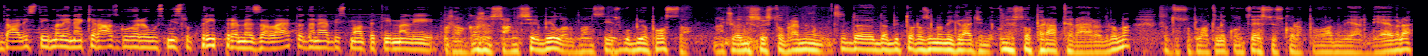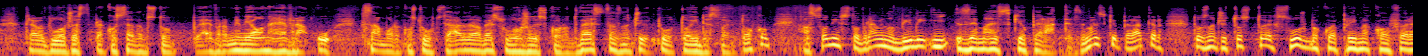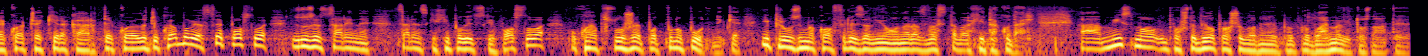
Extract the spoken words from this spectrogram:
Da li ste imali neke razgovore u smislu pripreme za leto da ne bismo opet imali... Pa da vam kažem, sankcije je bilo, man si izgubio posao. Znači, oni su istovremeno, da, da bi to razumeli građani, oni su operater aerodroma, zato su platili koncesiju skoro pola milijardi evra, treba da ulože preko 700 evra, miliona evra u samu rekonstrukciju aerodroma, već su uložili skoro 200, znači to, to ide svojim tokom, ali su oni istovremeno bili i zemaljski operater. Zemaljski operater, to znači, to, to je služba koja prima kofere, koja čekira karte, koja, znači, koja obavlja sve poslove, izuzev carine, carinskih i policijskih poslova, koja obslužuje potpuno putnike i preuzima kofere za aviona, razvrstava ih i tako dalje. A mi smo, pošto je bilo prošle godine problema, vi to znate,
